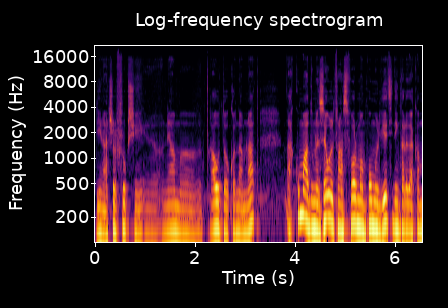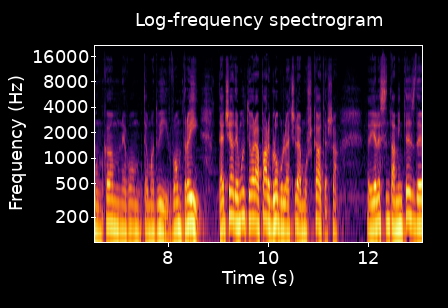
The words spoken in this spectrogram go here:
din acel fruct și uh, ne-am uh, autocondamnat, acum Dumnezeu îl transformă în pomul vieții din care dacă mâncăm ne vom tămădui, vom trăi. De aceea de multe ori apar globurile acelea mușcate așa. Ele sunt amintesc de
